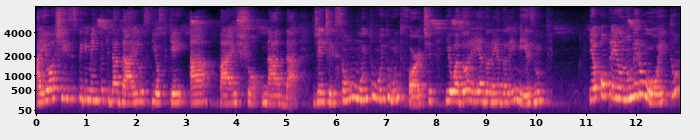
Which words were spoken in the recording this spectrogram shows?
Aí eu achei esses pigmentos aqui da Dylos e eu fiquei apaixonada. Gente, eles são muito, muito, muito fortes e eu adorei, adorei, adorei mesmo. E eu comprei o número 8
